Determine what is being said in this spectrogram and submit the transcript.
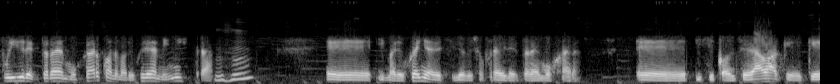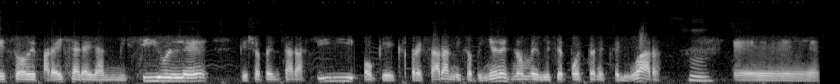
fui directora de mujer cuando María Eugenia era ministra. Eh, y María Eugenia decidió que yo fuera directora de mujer. Eh, y si consideraba que, eso de, para ella era inadmisible, que yo pensara así o que expresara mis opiniones, no me hubiese puesto en ese lugar. Eh,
